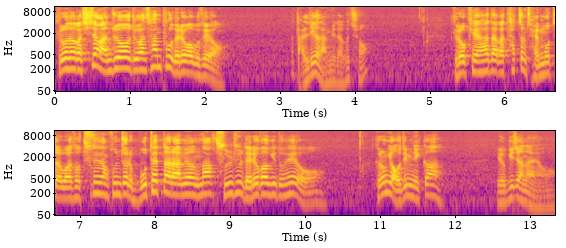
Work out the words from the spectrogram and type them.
그러다가 시장 안 좋아지고 한 3% 내려가 보세요. 난리가 납니다. 그렇죠? 그렇게 하다가 타점 잘못 잡아서 추세상 손절을 못했다라면 막 줄줄 내려가기도 해요. 그런 게 어딥니까? 여기잖아요.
